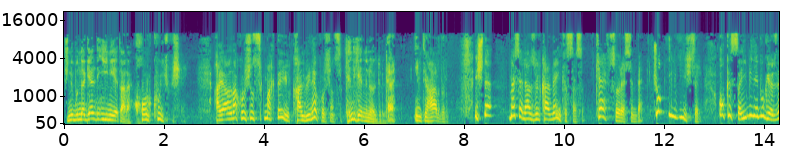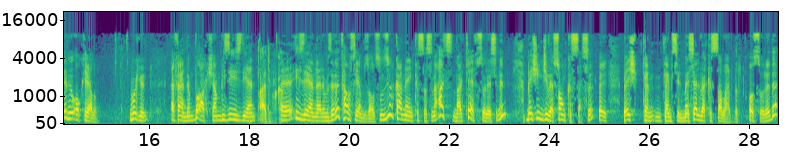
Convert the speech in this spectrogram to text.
Şimdi bunda geldi iyi niyet ara. Korkunç bir şey. Ayağına kurşun sıkmak değil, kalbine kurşun sık. Kendi kendini öldürüyor. Evet, intihardır bu. İşte mesela Zülkarneyn kıssası. Kehf suresinde. Çok ilginçtir. O kıssayı bir de bu gözle bir okuyalım. Bugün efendim bu akşam bizi izleyen e, izleyenlerimize de tavsiyemiz olsun. Zülkarneyn kıssasını açsınlar. Kehf suresinin 5. ve son kıssası. 5 tem, temsil, mesel ve kıssa vardır o surede.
